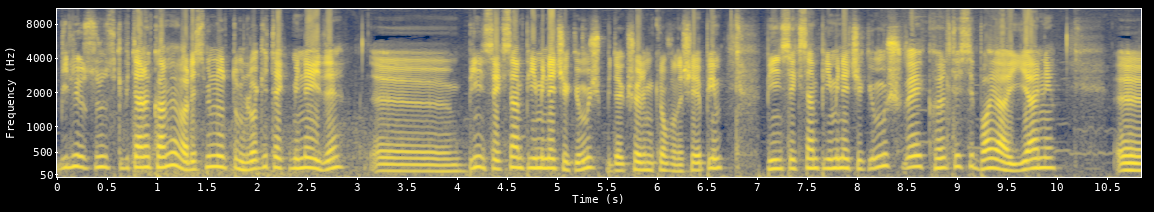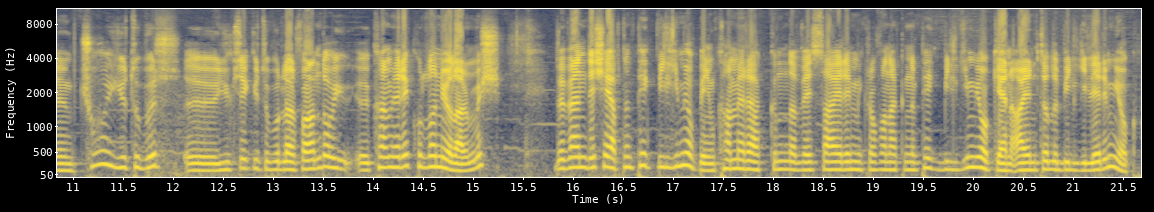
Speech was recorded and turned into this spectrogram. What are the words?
biliyorsunuz ki bir tane kamera var. İsmini unuttum. Logitech mi neydi? Ee, 1080p mi ne çekiyormuş? Bir de şöyle mikrofonu şey yapayım. 1080p mi ne çekiyormuş ve kalitesi bayağı iyi. Yani e, çoğu YouTuber, e, yüksek YouTuber'lar falan da o e, kamerayı kullanıyorlarmış. Ve ben de şey yaptım pek bilgim yok benim kamera hakkında vesaire mikrofon hakkında pek bilgim yok yani ayrıntılı bilgilerim yok.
